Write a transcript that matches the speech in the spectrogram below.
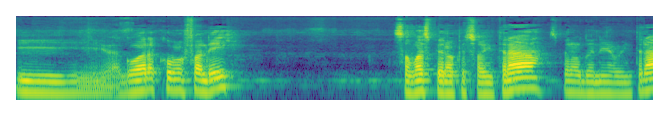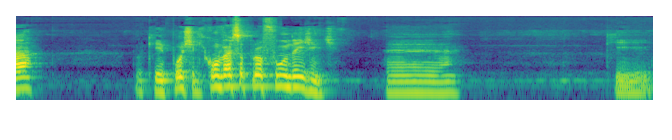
E agora, como eu falei, só vai esperar o pessoal entrar, esperar o Daniel entrar. Porque, poxa, que conversa profunda, hein, gente? É... Que,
